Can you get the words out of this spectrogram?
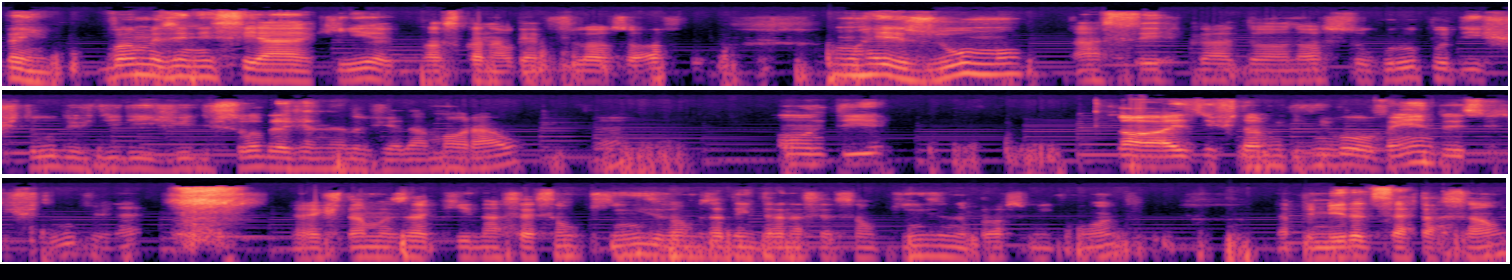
Bem, vamos iniciar aqui, nosso canal Gap Filosófico, um resumo acerca do nosso grupo de estudos dirigidos sobre a genealogia da moral, né? onde nós estamos desenvolvendo esses estudos, né? Já estamos aqui na sessão 15, vamos adentrar na sessão 15 no próximo encontro, na primeira dissertação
